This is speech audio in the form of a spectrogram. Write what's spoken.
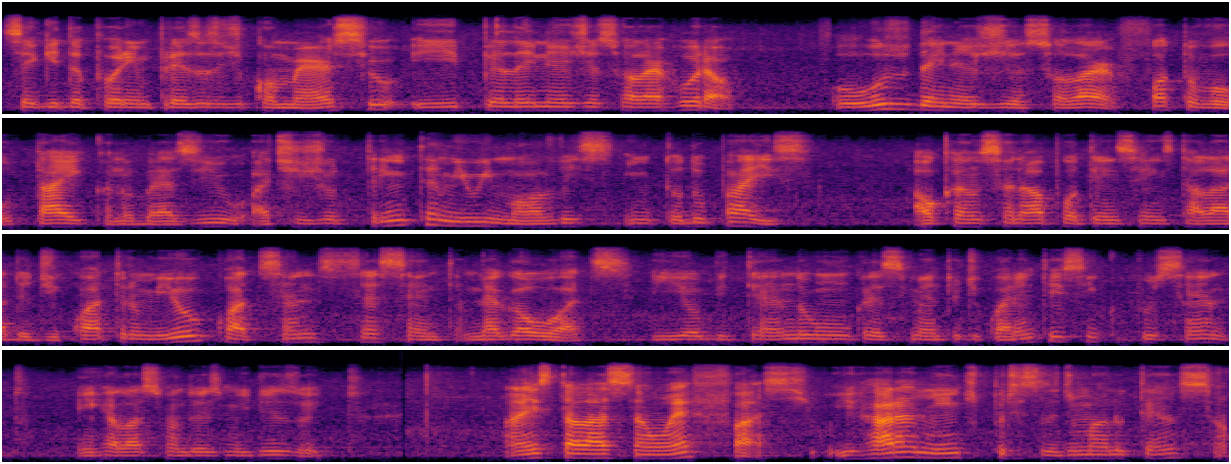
seguida por empresas de comércio e pela energia solar rural. O uso da energia solar fotovoltaica no Brasil atingiu 30 mil imóveis em todo o país, alcançando a potência instalada de 4.460 MW e obtendo um crescimento de 45% em relação a 2018. A instalação é fácil e raramente precisa de manutenção.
